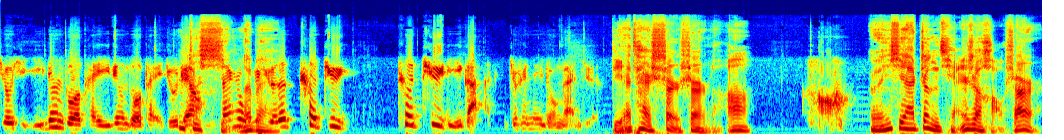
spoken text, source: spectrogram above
休息一定多陪，一定多陪，就这样但是我就觉得特距特距离感，就是那种感觉。别太事儿事儿了啊！好，人现在挣钱是好事儿，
